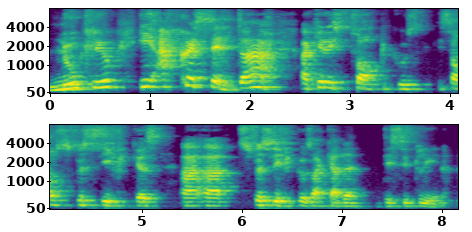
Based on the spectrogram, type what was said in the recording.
núcleo, e acrescentar aqueles tópicos que são específicas, específicos a cada disciplina.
